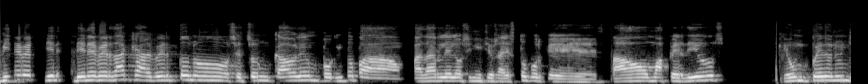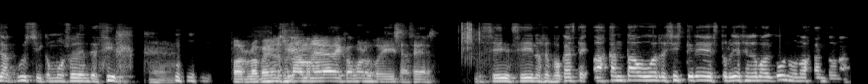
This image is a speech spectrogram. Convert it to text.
Viene, viene- viene verdad que Alberto nos echó un cable un poquito para darle los inicios a esto porque estábamos más perdidos que un pedo en un jacuzzi, como suelen decir. Eh, Por lo menos una manera de cómo lo podéis hacer. Sí, sí, nos enfocaste. ¿Has cantado Resistiré estos días en el balcón o no has cantado nada?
